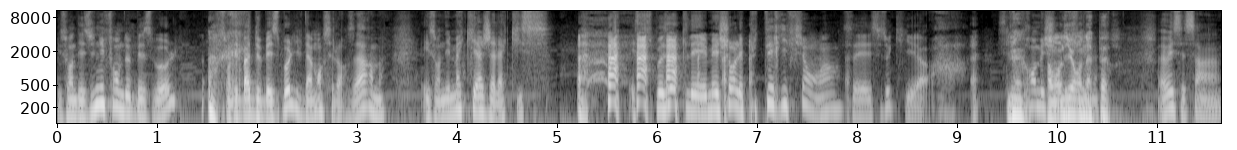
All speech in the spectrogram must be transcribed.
Ils ont des uniformes de baseball. Ils ont des battes de baseball, évidemment, c'est leurs armes. Et ils ont des maquillages à la kiss. Et c'est supposé être les méchants les plus terrifiants. hein. C'est ceux qui. euh, ah, c'est les grands méchants. Oh mon du dieu, on a peur. Ah oui, c'est ça. hein.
